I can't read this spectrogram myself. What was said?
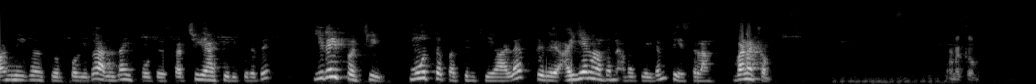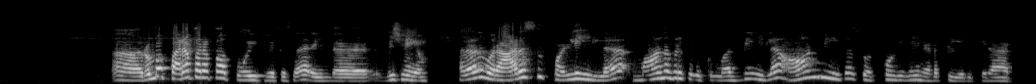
ஆன்மீக சொற்பொழிவு. அதுதான் இப்போது சர்ச்சையாகி இருக்கிறது. இதை பற்றி மூத்த பத்திரிகையாளர் திரு ஐயநாதன் அவர்களிடம் பேசலாம். வணக்கம். வணக்கம். ரொம்ப பரபரப்பா போயிட்டு இருக்கு சார் இந்த விஷயம். அதாவது ஒரு அரசு பள்ளியில மாணவர்களுக்கு மத்தியில ஆன்மீக சொற்பொழிவை நடத்தி இருக்கிறார்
